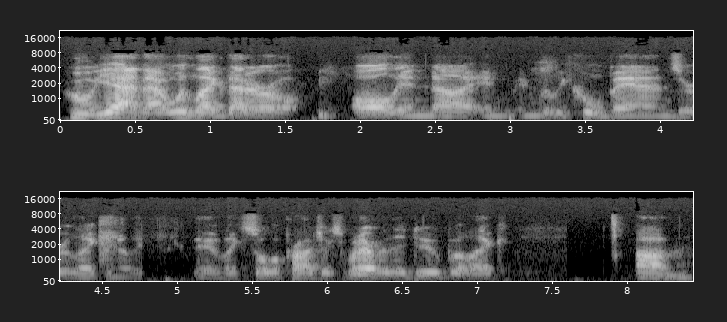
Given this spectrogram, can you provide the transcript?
who yeah that would like that are all in uh, in in really cool bands or like you know they, they have like solo projects whatever they do but like um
